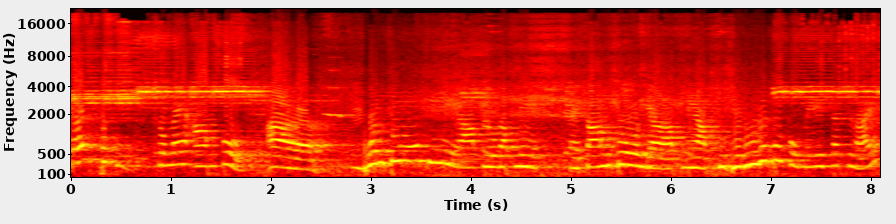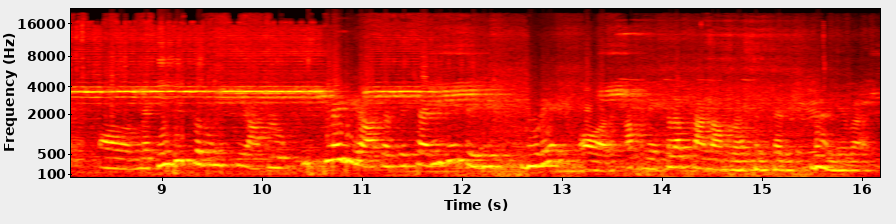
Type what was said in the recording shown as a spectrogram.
कर सकूँ तो मैं आपको आ, बोलती हूँ कि आप लोग अपने काम को या अपने आपकी ज़रूरतों को मेरे तक लाए और मैं कोशिश करूँगी कि आप लोग इसमें भी आ करके चैरिटी से भी जुड़े और अपने क्लब का नाम रोशन करें। धन्यवाद।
